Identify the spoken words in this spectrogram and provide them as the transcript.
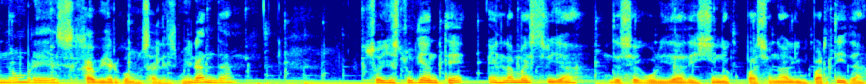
nombre es Javier González Miranda. Soy estudiante en la maestría de Seguridad e Higiene Ocupacional impartida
